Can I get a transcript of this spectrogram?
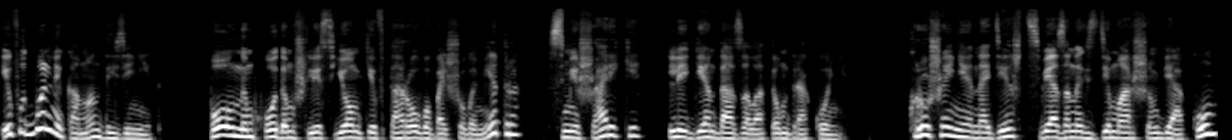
и футбольной команды «Зенит». Полным ходом шли съемки второго большого метра «Смешарики. Легенда о золотом драконе». Крушение надежд, связанных с Демаршем Виаком,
